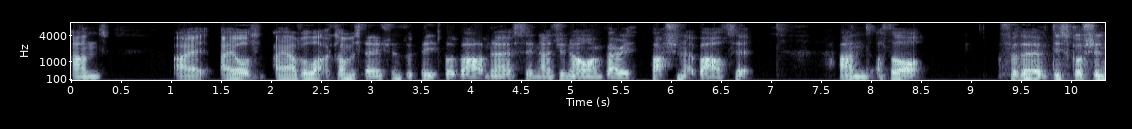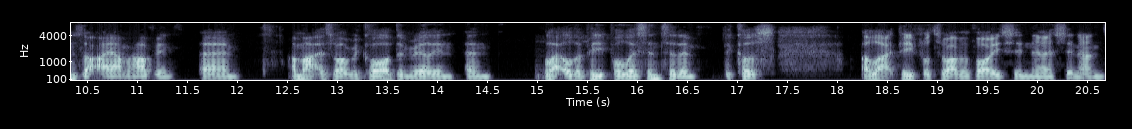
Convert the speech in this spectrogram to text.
and I I also I have a lot of conversations with people about nursing. As you know, I'm very passionate about it, and I thought for the discussions that I am having, um, I might as well record them really and, and let other people listen to them because I like people to have a voice in nursing, and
